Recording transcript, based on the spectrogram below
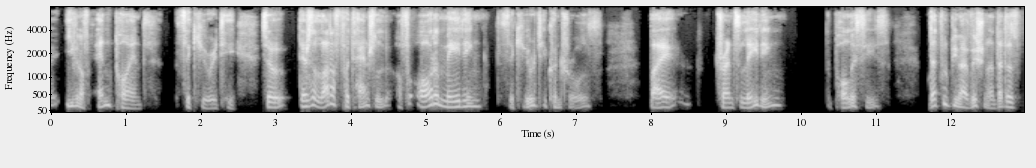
uh, even of endpoint security. So there's a lot of potential of automating security controls by translating the policies. That would be my vision. And that is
